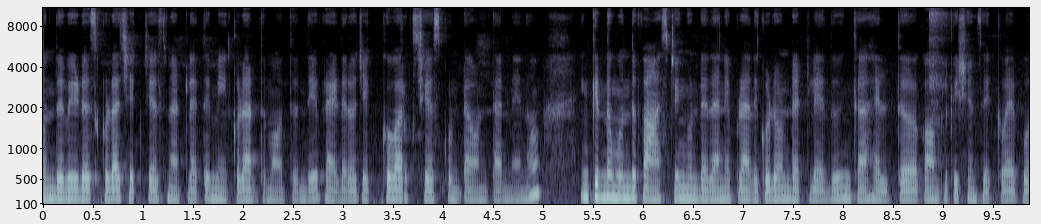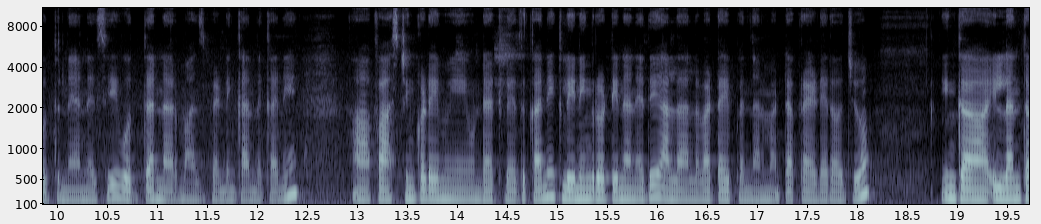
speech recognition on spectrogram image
ముందు వీడియోస్ కూడా చెక్ చేసినట్లయితే మీకు కూడా అర్థమవుతుంది. ఫ్రైడే రోజు ఎక్కువ వర్క్స్ చేసుకుంటూ ఉంటాను నేను. ఇంక ముందు ఫాస్టింగ్ ఉండేదాన్ని ఇప్పుడు అది కూడా ఉండట్లేదు. ఇంకా హెల్త్ కాంప్లికేషన్స్ ఎక్కువైపోతున్నాయి అనేసి వద్దన్నారు మా హస్బెండ్ ఇంకా అందుకని. ఫాస్టింగ్ కూడా ఏమీ ఉండట్లేదు. కానీ క్లీనింగ్ రొటీన్ అనేది అలా అలవాటు అయిపోయింది అనమాట ఫ్రైడే రోజు. ఇంకా ఇల్లంతా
